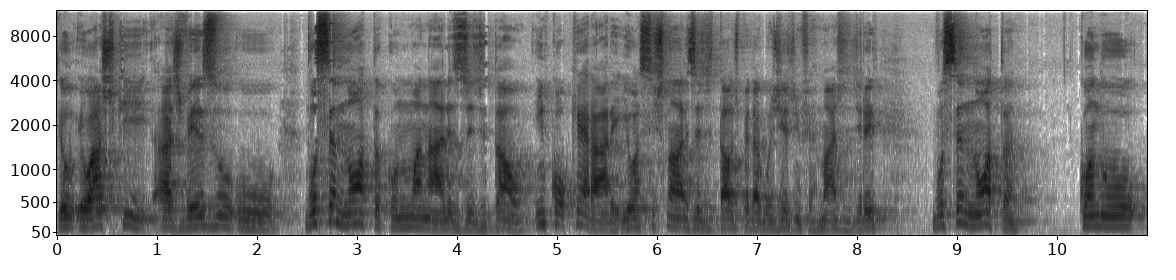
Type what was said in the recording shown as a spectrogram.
Eu, eu acho que, às vezes, o, o, você nota quando uma análise digital, em qualquer área, e eu assisto análise digital de pedagogia, de enfermagem, de direito, você nota quando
